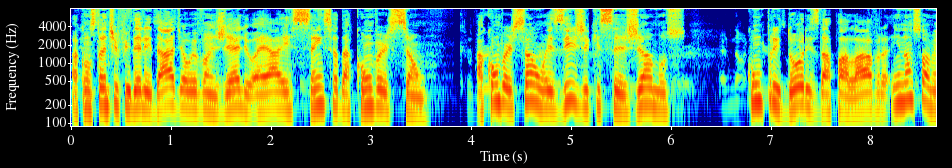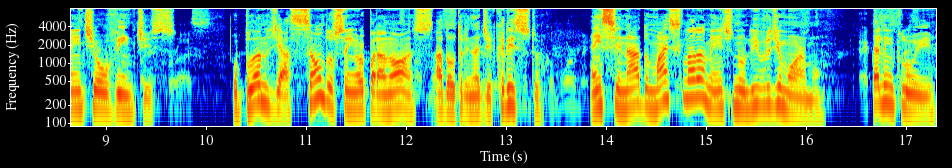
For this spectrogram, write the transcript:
A constante fidelidade ao Evangelho é a essência da conversão. A conversão exige que sejamos cumpridores da palavra e não somente ouvintes. O plano de ação do Senhor para nós, a doutrina de Cristo, é ensinado mais claramente no livro de Mormon. Ela inclui,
